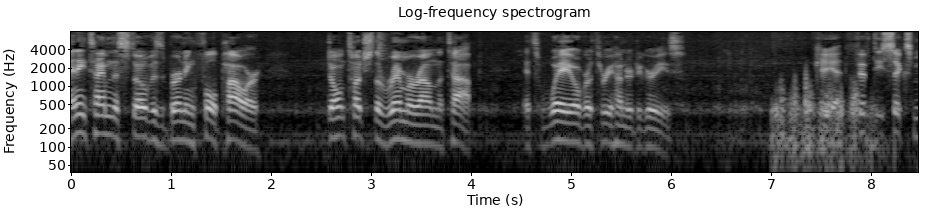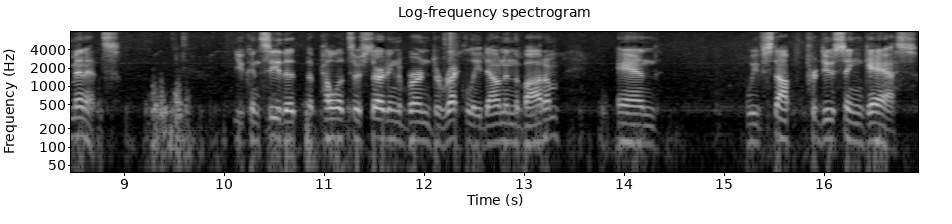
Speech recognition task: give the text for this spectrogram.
Anytime the stove is burning full power, don't touch the rim around the top. It's way over 300 degrees. Okay, at 56 minutes, you can see that the pellets are starting to burn directly down in the bottom and we've stopped producing gas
